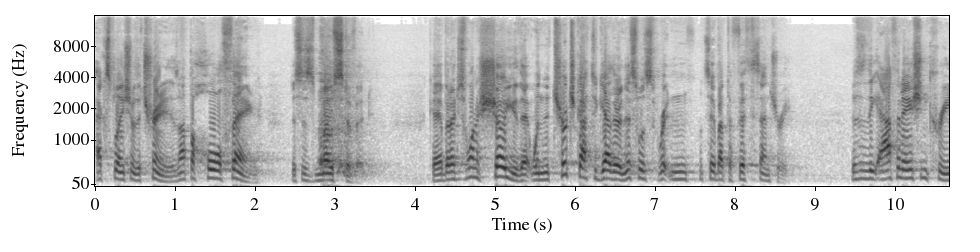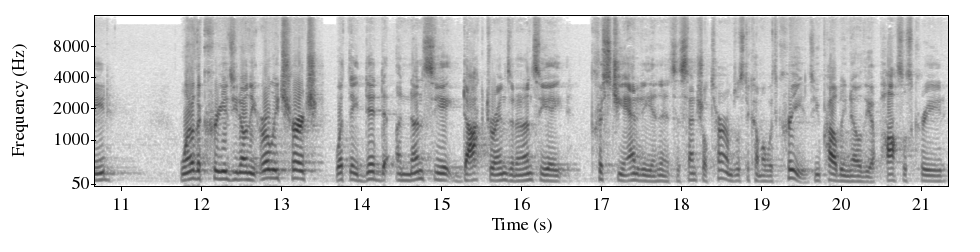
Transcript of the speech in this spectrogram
explanation of the Trinity. It's not the whole thing, this is most of it. Okay, but I just want to show you that when the church got together, and this was written, let's say, about the fifth century, this is the Athanasian Creed. One of the creeds, you know, in the early church, what they did to enunciate doctrines and enunciate Christianity in its essential terms was to come up with creeds. You probably know the Apostles' Creed.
